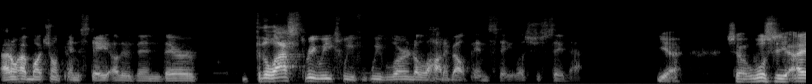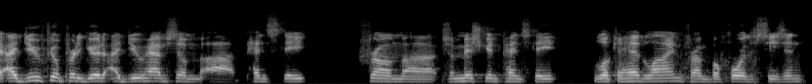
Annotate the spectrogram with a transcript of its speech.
I don't have much on Penn State other than they're for the last three weeks we've we've learned a lot about Penn State. Let's just say that. Yeah. So we'll see. I, I do feel pretty good. I do have some uh, Penn State from uh, some Michigan Penn State look ahead line from before the season.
